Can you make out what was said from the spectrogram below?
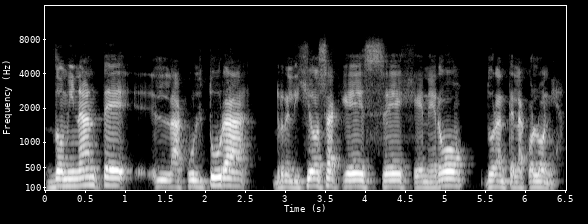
dominante la cultura religiosa que se generó durante la colonia.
